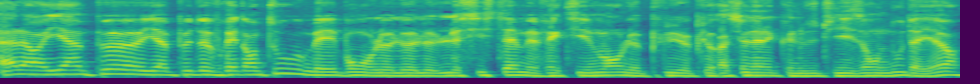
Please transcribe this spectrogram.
Alors il y a un peu, il y a un peu de vrai dans tout, mais bon, le, le, le- système effectivement le plus le plus rationnel que nous utilisons nous d'ailleurs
